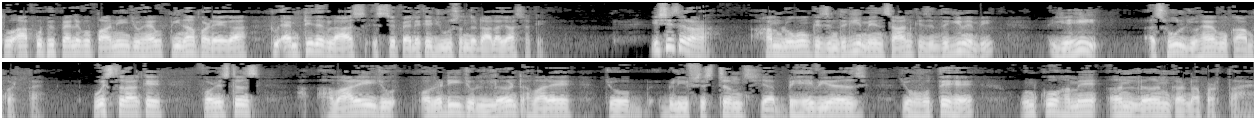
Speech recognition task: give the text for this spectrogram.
تو آپ کو پھر پہلے وہ پانی جو ہے وہ پینا پڑے گا ٹو ایمٹی دا گلاس اس سے پہلے کہ جوس اندر ڈالا جا سکے۔ اسی طرح ہم لوگوں کی زندگی میں، انسان کی زندگی میں بھی یہی اصول جو ہے وہ کام کرتا ہے۔ وہ اس طرح کے فار انسٹنس ہمارے جو آلریڈی جو لرنڈ ہمارے جو بلیف سسٹمس یا بیہیویئرز جو ہوتے ہیں، ان کو ہمیں ان لرن کرنا پڑتا ہے۔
